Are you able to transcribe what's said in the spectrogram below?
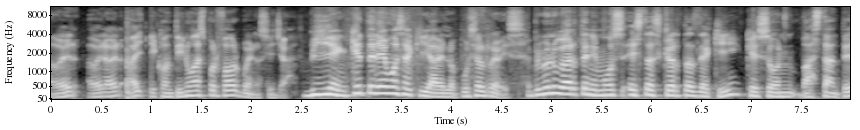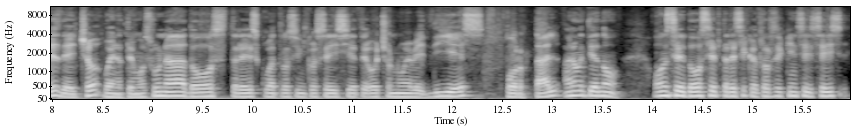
A ver, a ver, a ver, ay, y continúas por favor, bueno, sí, ya Bien, ¿qué tenemos aquí? A ver, lo puse al revés En primer lugar tenemos estas cartas de aquí Que son bastantes, de hecho Bueno, tenemos una, dos, tres, cuatro, cinco, seis, siete, ocho, nueve, diez Portal, ah, no, mentira, no 11, 12, 13, 14, 15, 16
